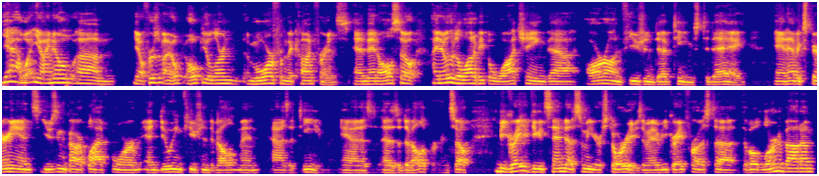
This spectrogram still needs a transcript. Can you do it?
Yeah, well, you know, I know. Um, you know, first of all, I hope, hope you learn more from the conference, and then also, I know there's a lot of people watching that are on Fusion dev teams today and have experience using the Power Platform and doing Fusion development as a team and as, as a developer. And so, it'd be great if you could send us some of your stories. I mean, it'd be great for us to, to both learn about them.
